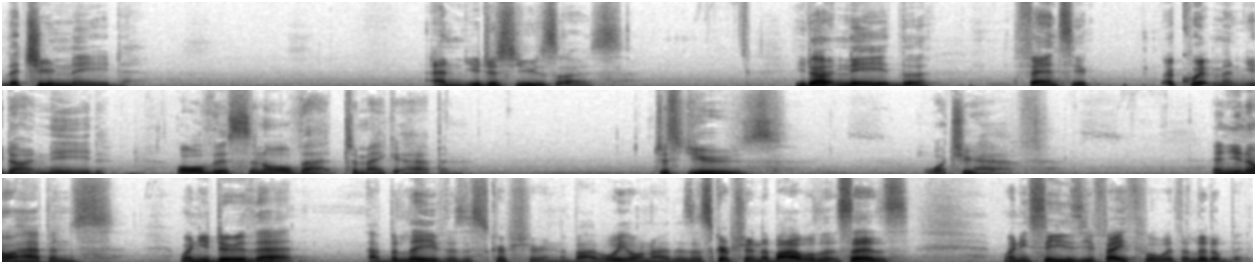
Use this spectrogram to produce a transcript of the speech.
that you need, and you just use those. You don't need the fancy equipment, you don't need all this and all that to make it happen. Just use what you have. And you know what happens? When you do that, I believe there's a scripture in the Bible. We all know there's a scripture in the Bible that says, when he sees you faithful with a little bit,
